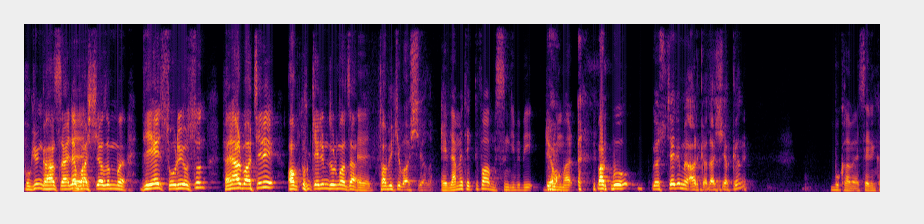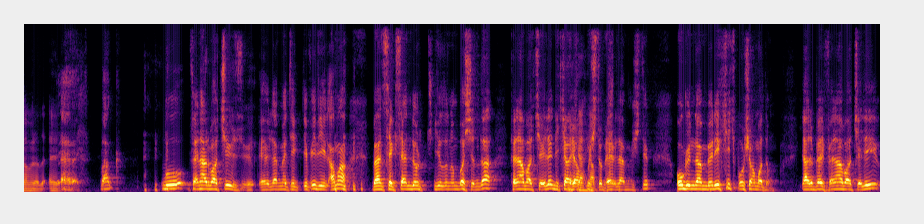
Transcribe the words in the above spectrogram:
Bugün Galatasaray'la Evet. başlayalım mı diye soruyorsun. Fenerbahçeli Abdülkerim Durmaz'a. Evet. Tabii ki başlayalım. Evlenme teklifi almışsın gibi bir durum Yok. var. Bak bu gösteri mi arkadaş yakın? Bu kamera, senin kamerada. Evet. Evet. Bak bu Fenerbahçe yüzüğü. Evlenme teklifi değil ama ben 84 yılının başında Fenerbahçe ile nikah, Nikah yapmıştım, yapmıştın. evlenmiştim. O günden beri hiç boşamadım. Yani ben Fenerbahçeli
